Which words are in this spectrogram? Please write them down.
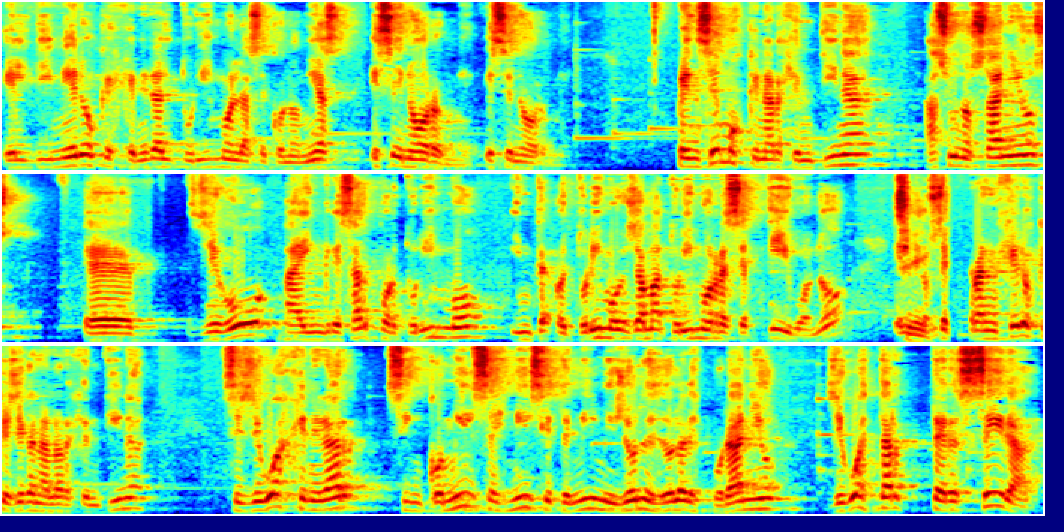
el dinero que genera el turismo en las economías. Es enorme, es enorme. Pensemos que en Argentina hace unos años eh, llegó a ingresar por turismo, el turismo se llama turismo receptivo, ¿no? Los extranjeros que llegan a la Argentina, se llegó a generar 5.000, 6.000, 7.000 millones de dólares por año, llegó a estar tercera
